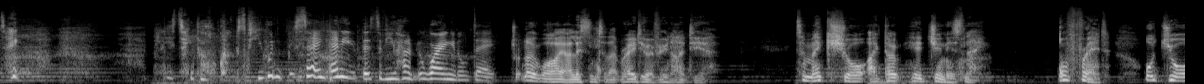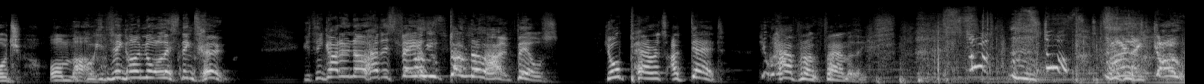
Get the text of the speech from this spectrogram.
take. Please take the Horcrux. You wouldn't be saying any of this if you hadn't been wearing it all day. Do you know why I listen to that radio every night, dear? To make sure I don't hear Ginny's name. Or Fred. Or George. Or Mum. What oh, you think I'm not listening to? You think I don't know how this feels? Oh, you don't know how it feels! Your parents are dead! You have no family! Stop! Stop! Finally, go!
